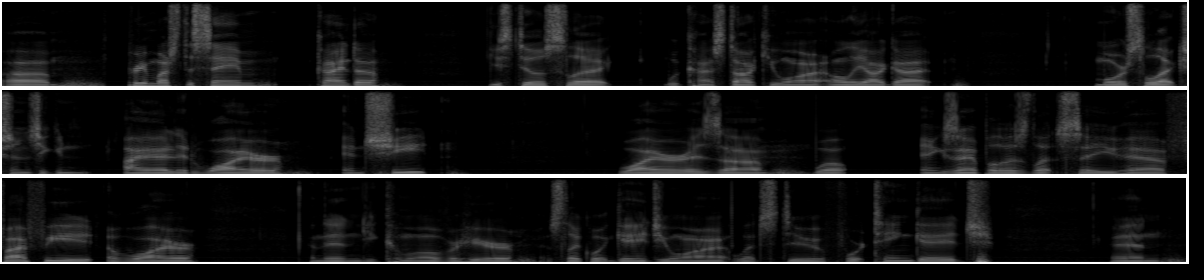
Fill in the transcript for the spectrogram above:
Um, pretty much the same, kinda. You still select what kind of stock you want. Only I got more selections. You can I added wire and sheet. Wire is um, well, an example is let's say you have five feet of wire and then you come over here and select what gauge you want let's do 14 gauge. And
